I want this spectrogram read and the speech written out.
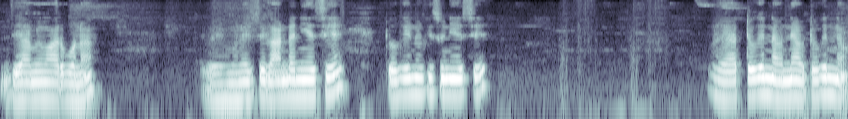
যে আমি মারবো না। এবার মনে হচ্ছে গানটা নিয়েছে টোকেনও কিছু নিয়েছে। আর টোকেন নাও নাও টোকেন নাও।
